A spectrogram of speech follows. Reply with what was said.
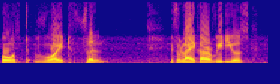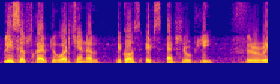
post void film. If you like our videos, please subscribe to our channel because it's absolutely free.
